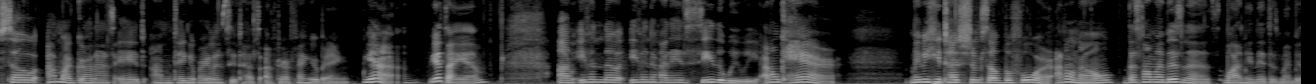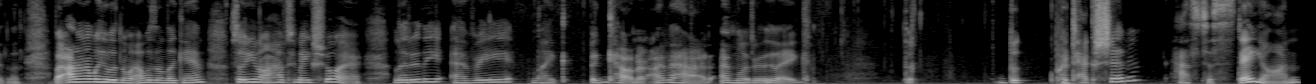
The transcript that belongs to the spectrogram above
So at my grown ass age, I'm taking a pregnancy test after a finger bang. Yeah, yes I am. Um, even though even if I didn't see the wee wee, I don't care. Maybe he touched himself before. I don't know. That's not my business. Well, I mean, it is my business, but I don't know what he was doing. I wasn't looking, so you know, I have to make sure. Literally every like encounter I've had, I'm literally like, the the protection has to stay on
